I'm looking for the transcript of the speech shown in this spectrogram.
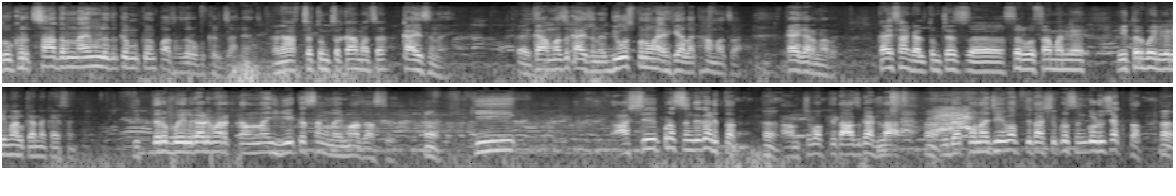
तो खर्च साधारण नाही म्हणलं तर कमीत कमी पाच हजार रुपये खर्च झाले आज. आणि आजचा तुमचं कामाचा? काहीच नाही. काय कामाचं काहीच नाही. दिवस पण वाया गेला कामाचा. काय करणार? काय सांगाल तुमच्या स- सर्वसामान्य इतर बैलगाडी मालकांना काय सांग इतर बैलगाडी मार्गांना एकच सांगणं आहे माझं असं. हां. की असे प्रसंग घडतात. हा. आमच्या बाबतीत आज घडला. उद्या कोणाच्याही बाबतीत असे प्रसंग घडू शकतात. हां.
